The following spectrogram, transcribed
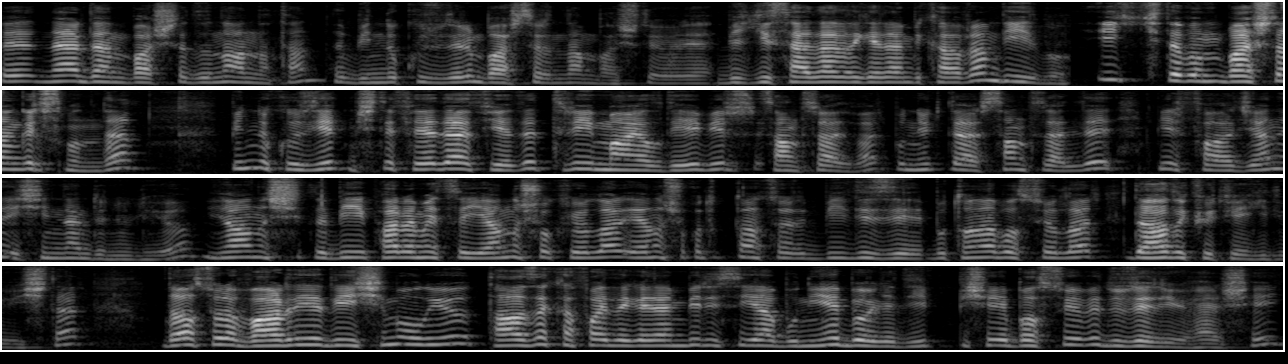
ve nereden başladığını anlatan 1900'lerin başlarından başlıyor öyle. Bilgisayarlarla gelen bir kavram değil bu. İlk kitabın başlangıç kısmında 1970'te Philadelphia'da Three Mile diye bir santral var. Bu nükleer santralde bir facianın eşiğinden dönülüyor. Yanlışlıkla bir parametreyi yanlış okuyorlar. Yanlış okuduktan sonra bir dizi butona basıyorlar. Daha da kötüye gidiyor işler. Daha sonra vardiya değişimi oluyor. Taze kafayla gelen birisi ya bu niye böyle deyip bir şeye basıyor ve düzeliyor her şey.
